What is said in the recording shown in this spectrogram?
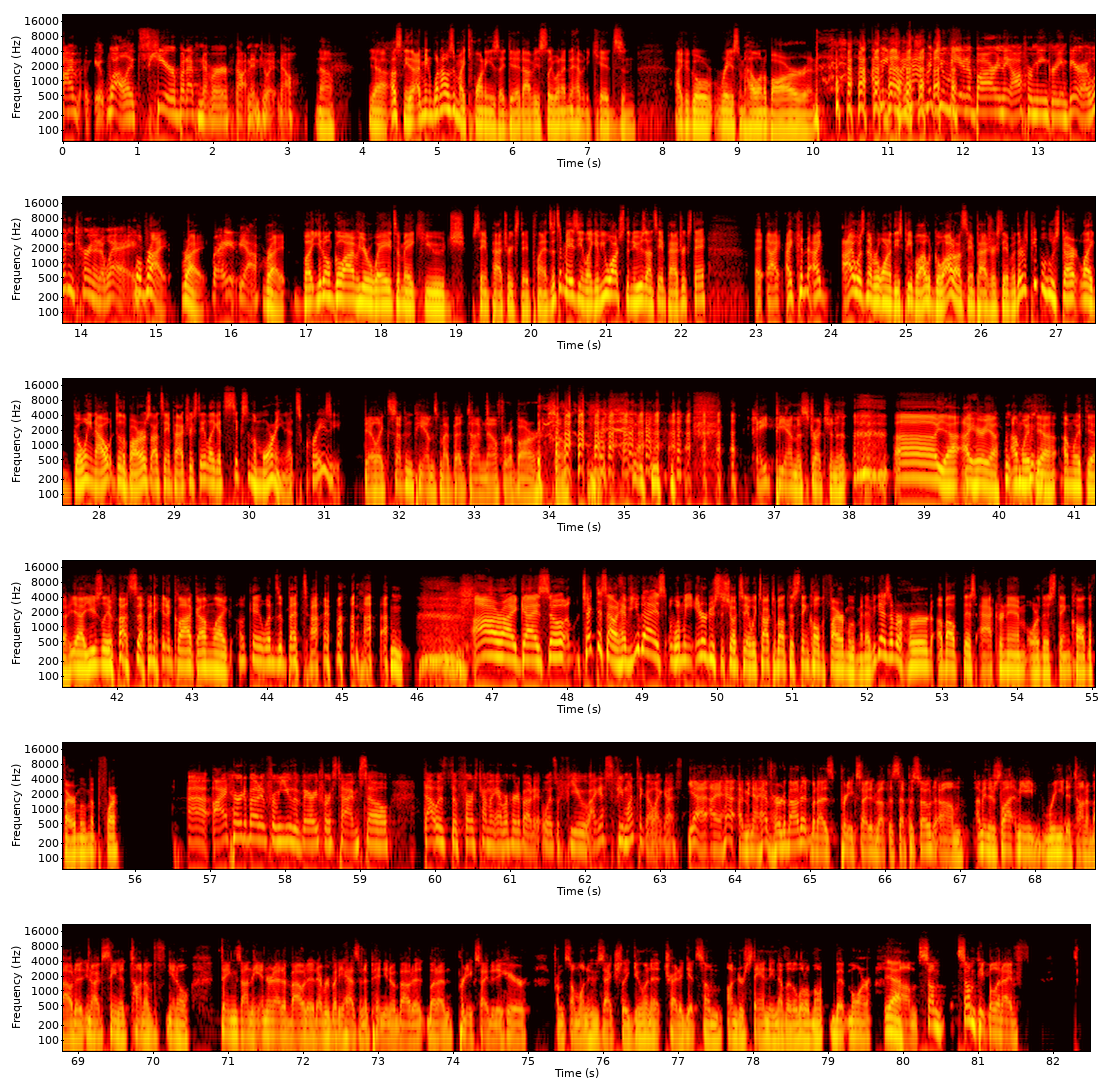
I'm well, it's here, but I've never gotten into it. No. No. Yeah, us neither. I mean, when I was in my 20s, I did, obviously, when I didn't have any kids and I could go raise some hell in a bar. And, I mean, if I happen to be in a bar and they offer me green beer, I wouldn't turn it away. well, right, right. right? Yeah. Right. But you don't go out of your way to make huge St. Patrick's Day plans. It's amazing. Like if you watch the news on St. Patrick's Day, I, I, I couldn't I I was never one of these people. I would go out on St. Patrick's Day, but there's people who start like going out to the bars on St. Patrick's Day like at six in the morning. That's crazy. Yeah, like 7 p.m. is my bedtime now for a bar. So 8 p.m. is stretching it. Oh yeah, I hear you. I'm with you. I'm with you. Yeah, usually about seven, eight o'clock. I'm like, okay, when's it bedtime? All right, guys. So check this out. Have you guys, when we introduced the show today, we talked about this thing called the Fire Movement. Have you guys ever heard about this acronym or this thing called the Fire Movement before? Uh, I heard about it from you the very first time. So that was the first time I ever heard about it. Was a few, I guess, a few months ago. I guess. Yeah, I have. I mean, I have heard about it, but I was pretty excited about this episode. Um, I mean, there's a lot. I mean, read a ton about it. You know, I've seen a ton of you know things on the internet about it. Everybody has an opinion about it, but I'm pretty excited to hear from someone who's actually doing it. Try to get some understanding of it a little mo- bit more. Yeah. Um, some some people that I've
